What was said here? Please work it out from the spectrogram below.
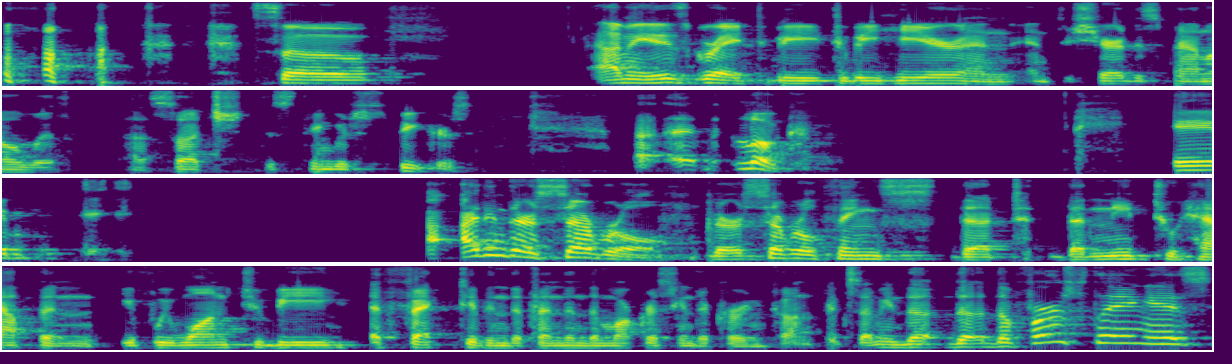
so I mean, it's great to be to be here and and to share this panel with uh, such distinguished speakers. Uh, uh, look, um, I- I think there are several there are several things that that need to happen if we want to be effective in defending democracy in the current context. I mean, the the, the first thing is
